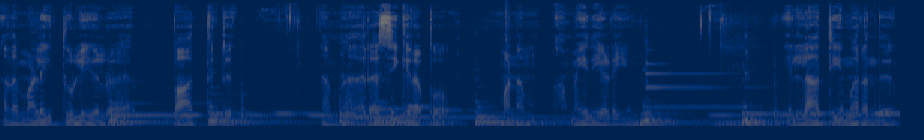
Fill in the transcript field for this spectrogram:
அந்த மலை துளிகளை பார்த்துட்டு நம்ம அதை ரசிக்கிறப்போ மனம் அமைதியடையும். எல்லாத்தையும் மறந்து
